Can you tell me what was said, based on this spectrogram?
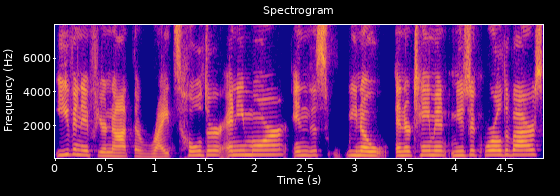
even if you're not the rights holder anymore in this, you know, entertainment music world of ours,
